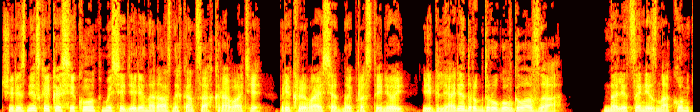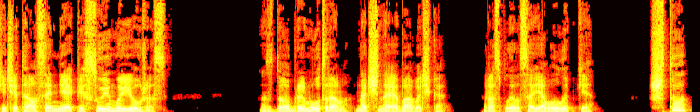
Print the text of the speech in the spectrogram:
Через несколько секунд мы сидели на разных концах кровати, прикрываясь одной простыней и глядя друг другу в глаза. На лице незнакомки читался неописуемый ужас. «С добрым утром, ночная бабочка!» – расплылся я в улыбке. «Что?»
